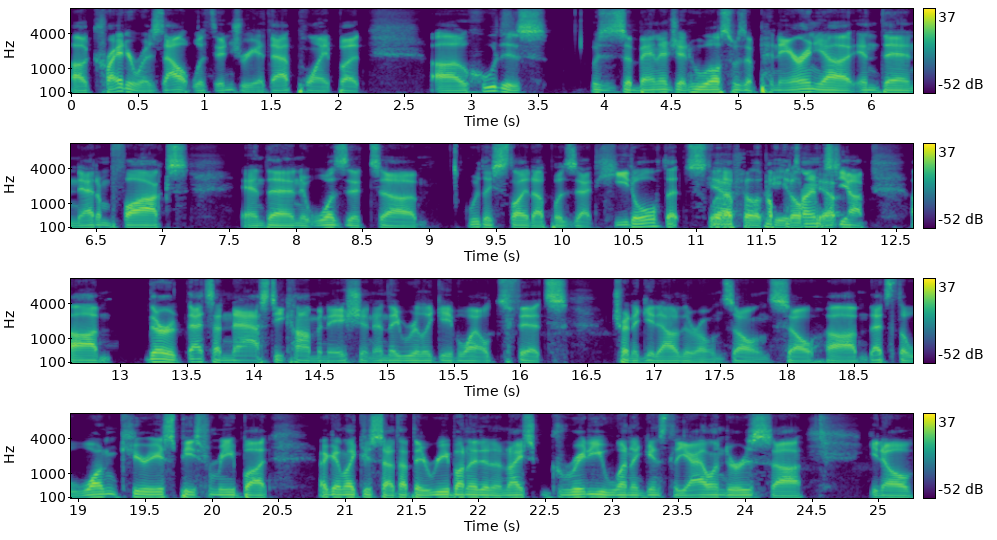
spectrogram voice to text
uh, Kreider was out with injury at that point. But uh, who does was it Zibanejad and who else was it Panarin? Yeah, and then Adam Fox, and then was it uh, who they slide up? Was that Chytil that slid Yeah, up Filip a couple Chytil, times? yep. Yeah, um, they're that's a nasty combination, and they really gave Wilds fits trying to get out of their own zone. So um, that's the one curious piece for me. But again, like you said, I thought they rebounded in a nice gritty one against the Islanders. Uh, you know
